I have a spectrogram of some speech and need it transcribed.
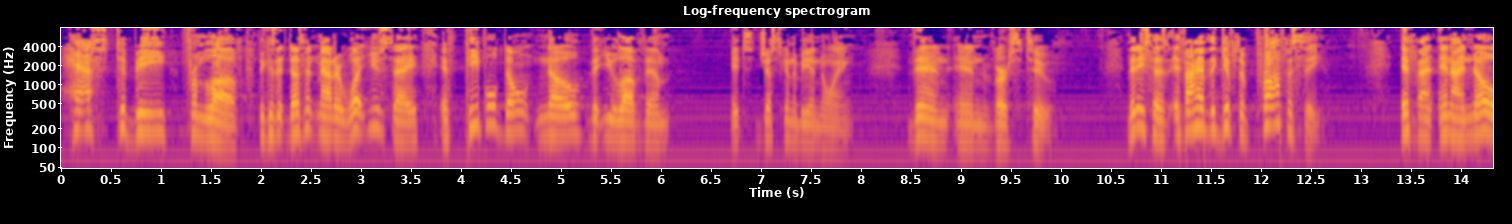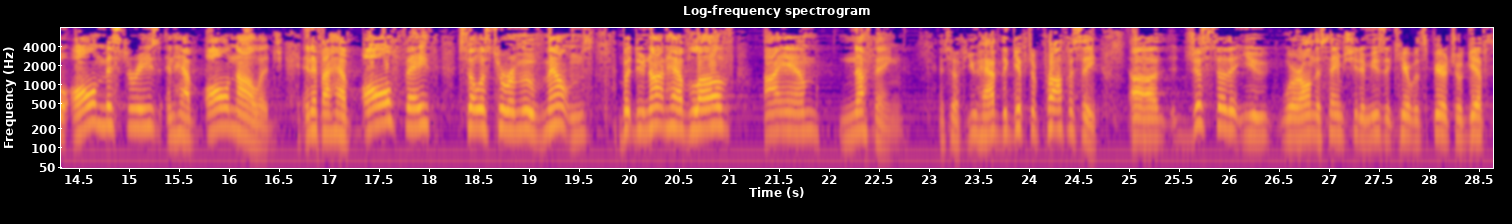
has to be from love because it doesn't matter what you say. If people don't know that you love them, it's just going to be annoying. Then in verse 2, then he says, if I have the gift of prophecy, if I, and I know all mysteries and have all knowledge, and if I have all faith so as to remove mountains, but do not have love, I am nothing. And so if you have the gift of prophecy, uh, just so that you were on the same sheet of music here with spiritual gifts,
